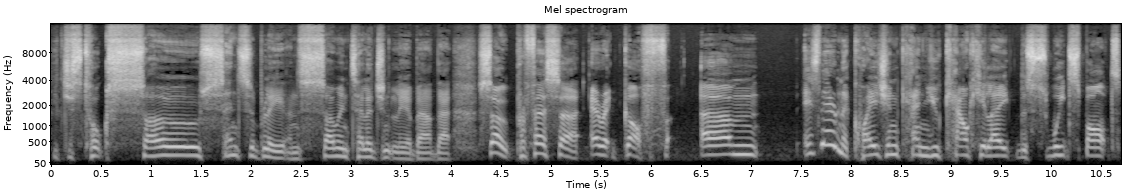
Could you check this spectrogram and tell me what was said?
He just talks so sensibly and so intelligently about that. So, Professor Eric Goff, um, is there an equation? Can you calculate the sweet spot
